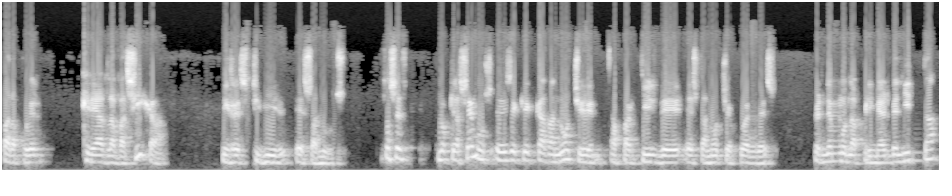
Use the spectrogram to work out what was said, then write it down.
para poder crear la vasija y recibir esa luz. Entonces, lo que hacemos es de que cada noche, a partir de esta noche jueves, prendemos la primer velita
